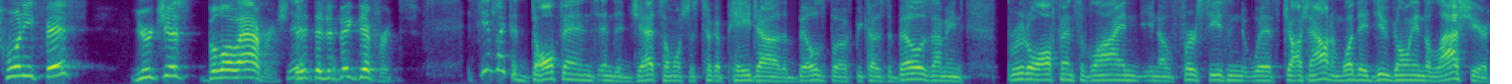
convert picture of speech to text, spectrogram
25th, you're just below average. Yeah. There's a big difference. It seems like the Dolphins and the Jets almost just took a page out of the Bills book because the Bills, I mean, brutal offensive line, you know, first season with Josh Allen and what they do going into last year.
